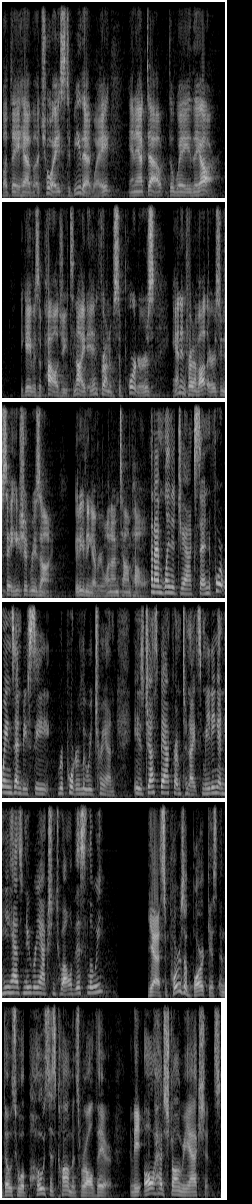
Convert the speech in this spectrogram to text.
but they have a choice to be that way and act out the way they are. He gave his apology tonight in front of supporters and in front of others who say he should resign. Good evening, everyone. I'm Tom Powell. And I'm Linda Jackson. Fort Wayne's NBC reporter Louis Tran is just back from tonight's meeting, and he has new reaction to all of this. Louis? Yeah, supporters of Bartkus and those who opposed his comments were all there, and they all had strong reactions.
